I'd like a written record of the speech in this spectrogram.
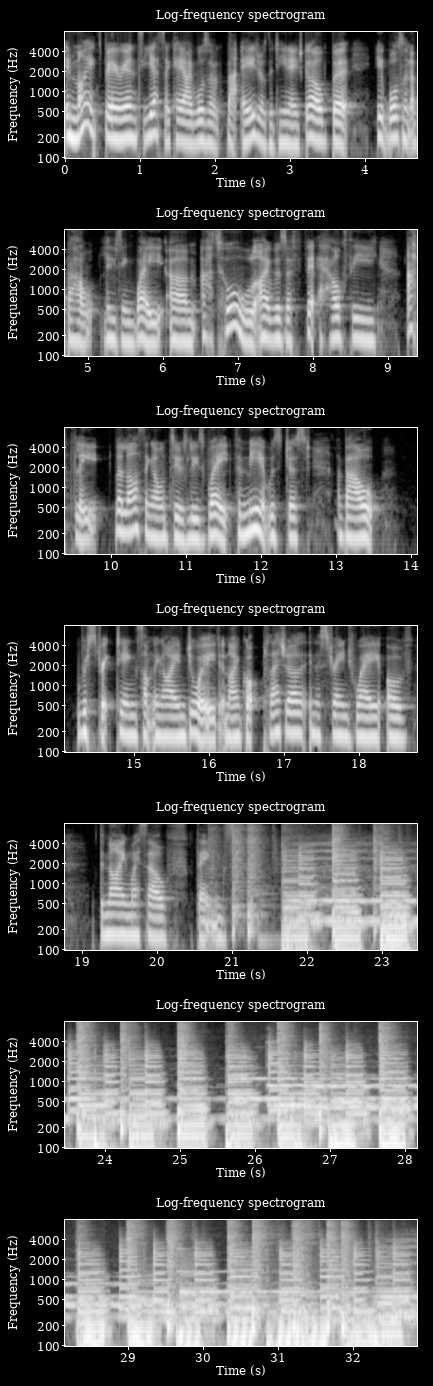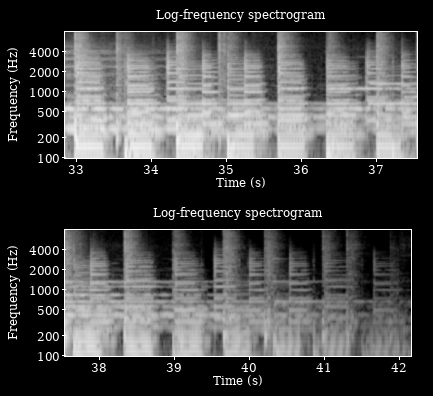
in my experience, yes, okay, I was at that age, I was a teenage girl, but it wasn't about losing weight um, at all. I was a fit, healthy athlete. The last thing I wanted to do was lose weight. For me, it was just about restricting something I enjoyed, and I got pleasure in a strange way of denying myself things.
